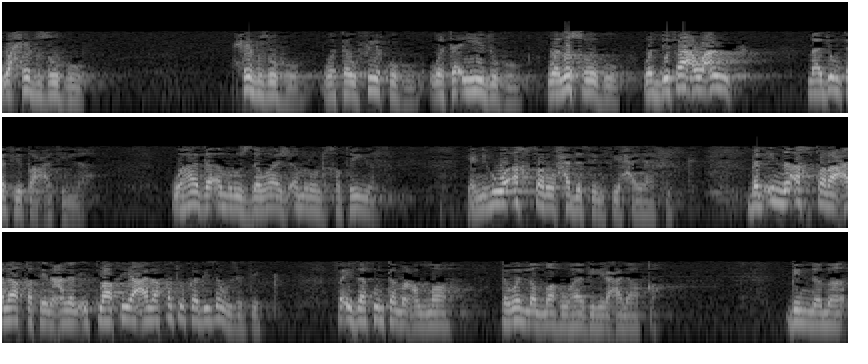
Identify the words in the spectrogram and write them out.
وحفظه حفظه وتوفيقه وتأييده ونصره والدفاع عنك ما دمت في طاعة الله. وهذا أمر الزواج أمر خطير. يعني هو أخطر حدث في حياتك. بل إن أخطر علاقة على الإطلاق هي علاقتك بزوجتك. فإذا كنت مع الله تولى الله هذه العلاقة بالنماء.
